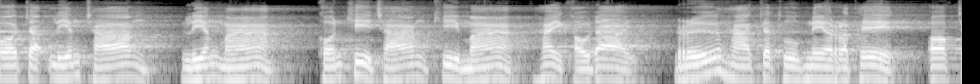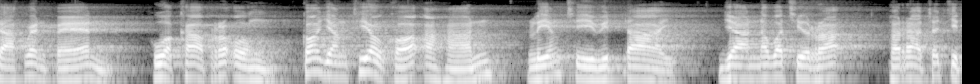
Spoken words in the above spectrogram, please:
อจะเลี้ยงช้าง เลี้ยงม้า ขนขี้ช้าง ขี้ม้าให้เขาได้ หรือหากจะถูกเนรเทศออกจากแว่นแปนพวกข้าพระองค์ก็ยังเที่ยวขออาหารเลี้ยงชีวิตได้ ยานวชิระ พระราชจิต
